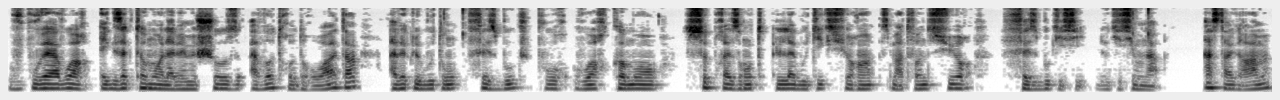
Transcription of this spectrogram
Vous pouvez avoir exactement la même chose à votre droite avec le bouton Facebook pour voir comment se présente la boutique sur un smartphone sur Facebook ici. Donc ici, on a Instagram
